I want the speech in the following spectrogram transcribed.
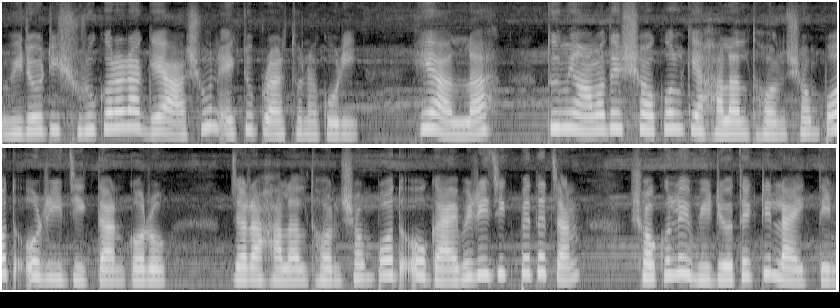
ভিডিওটি শুরু করার আগে আসুন, একটু প্রার্থনা করি, হে আল্লাহ তুমি আমাদের সকলকে হালাল ধন সম্পদ ও রিজিক দান করো। যারা হালাল ধন সম্পদ ও গায়েবী রিজিক পেতে চান, সকলেই ভিডিওতে একটি লাইক দিন,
